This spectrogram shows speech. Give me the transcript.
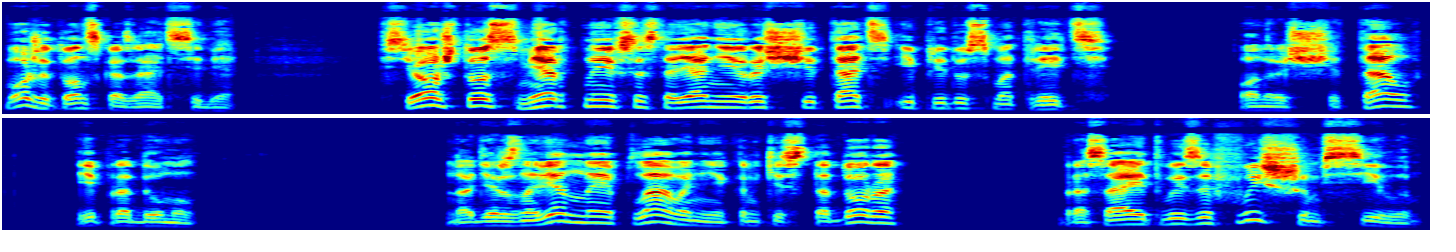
может он сказать себе, все, что смертные в состоянии рассчитать и предусмотреть, он рассчитал и продумал. Но дерзновенное плавание конкистадора бросает вызов высшим силам,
